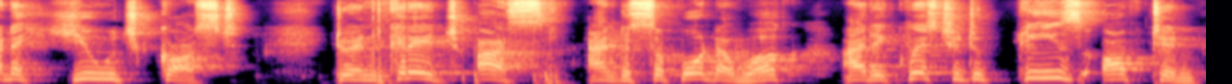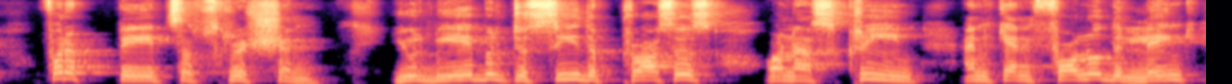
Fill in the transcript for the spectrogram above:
at a huge cost. To encourage us and to support our work, I request you to please opt in for a paid subscription. You'll be able to see the process on our screen and can follow the link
